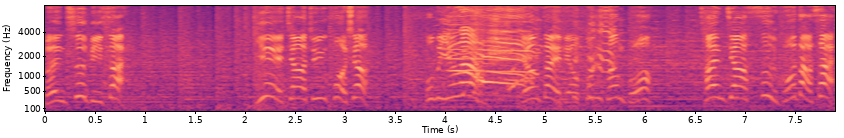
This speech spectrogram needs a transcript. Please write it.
本次比赛叶家军获胜，我们赢了，将代表封苍国参加四国大赛。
